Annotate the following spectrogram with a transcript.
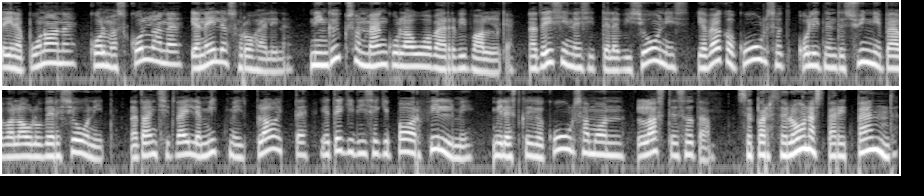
teine punane, kolmas kollane ja neljas roheline. ning üks on mängulaua värvi valge. Nad esinesid televisioonis ja väga kuulsad olid nende sünnipäevalaulu versioonid. Nad andsid välja mitmeid plaate ja tegid isegi paar filmi, millest kõige kuulsam on Lastesõda see Barcelonast pärit bänd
